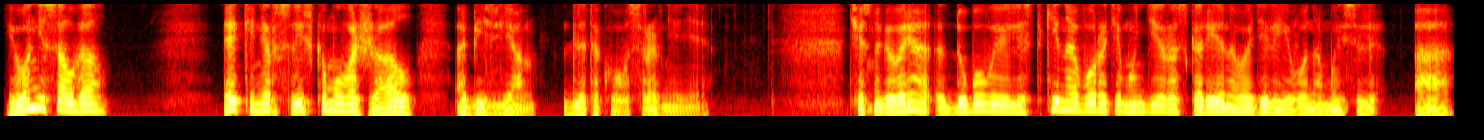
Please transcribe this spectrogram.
И он не солгал. Экинер слишком уважал обезьян для такого сравнения. Честно говоря, дубовые листки на вороте мундира скорее наводили его на мысль о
